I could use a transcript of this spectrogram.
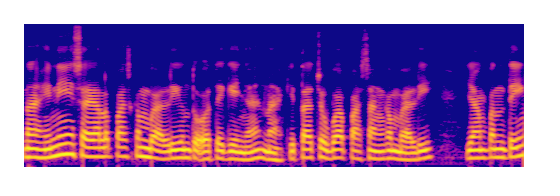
Nah, ini saya lepas kembali untuk OTG-nya. Nah, kita coba pasang kembali. Yang penting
